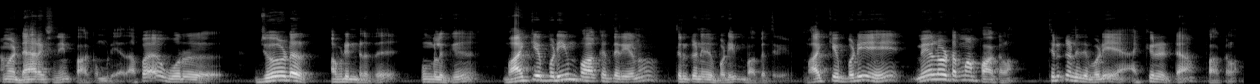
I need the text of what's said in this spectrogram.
நம்ம டைரக்ஷனையும் பார்க்க முடியாது. அப்போ ஒரு ஜோடர் அப்படின்றது உங்களுக்கு வாக்கியப்படியும் பார்க்க தெரியணும் திருக்கணிதப்படியும் பார்க்க தெரியணும். வாக்கியப்படி மேலோட்டமாக பார்க்கலாம் திருக்கணிதப்படி அக்யூரேட்டாக பார்க்கலாம்.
